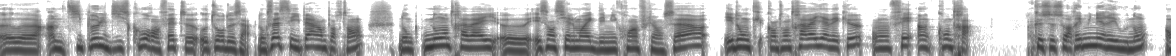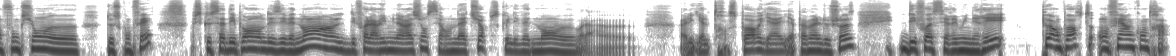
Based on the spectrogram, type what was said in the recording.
euh, un petit peu le discours en fait euh, autour de ça. Donc ça c'est hyper important. Donc nous on travaille euh, essentiellement avec des micro-influenceurs et donc quand on travaille avec eux, on fait un contrat que ce soit rémunéré ou non en fonction euh, de ce qu'on fait, puisque ça dépend des événements. Hein. Des fois, la rémunération c'est en nature parce que l'événement, euh, voilà, euh, il y a le transport, il y a, il y a pas mal de choses. Des fois, c'est rémunéré. Peu importe, on fait un contrat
